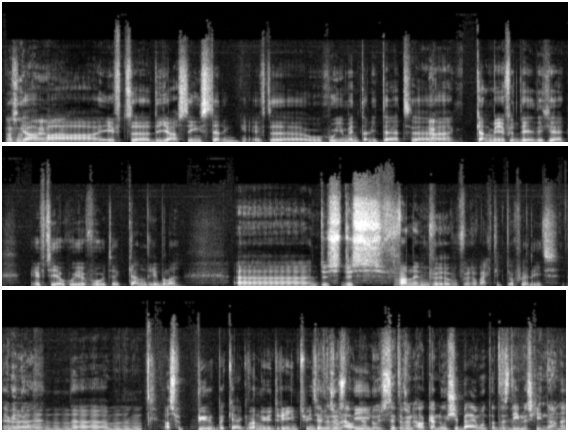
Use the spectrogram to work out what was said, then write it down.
dat is een... Ja, maar heeft de juiste instelling, heeft een goede mentaliteit, ja. kan meer verdedigen, heeft heel goede voeten, kan dribbelen. Uh, dus, dus van hem ver, verwacht ik toch wel iets. En wie nog? En, uh, als we puur bekijken van nu 23... Zit er zo'n dus El, bij? Want dat is die misschien dan, hè?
